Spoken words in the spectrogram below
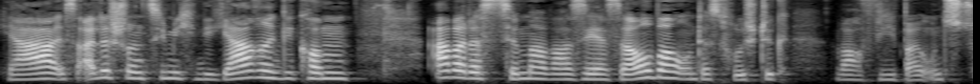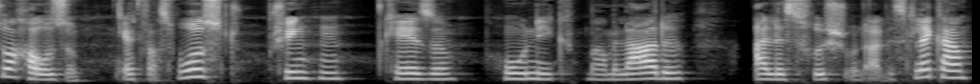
ja, ist alles schon ziemlich in die Jahre gekommen, aber das Zimmer war sehr sauber und das Frühstück war wie bei uns zu Hause. Etwas Wurst, Schinken, Käse, Honig, Marmelade, alles frisch und alles lecker.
